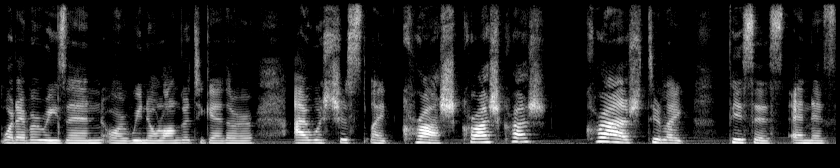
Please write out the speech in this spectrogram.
whatever reason or we no longer together, I was just like crush, crush, crush, crush to like pieces and it's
